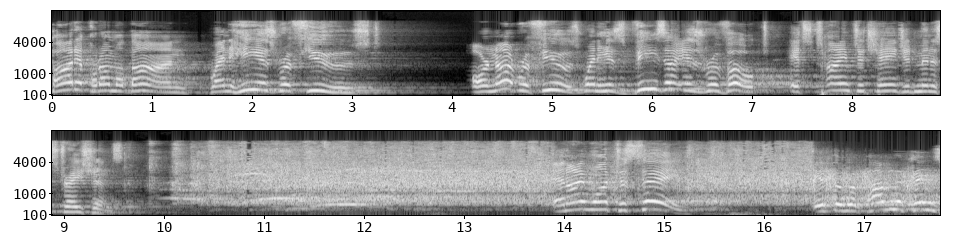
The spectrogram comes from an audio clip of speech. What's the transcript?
Tariq Ramadan, when he is refused, or not refused, when his visa is revoked, it's time to change administrations. And I want to say, if the Republicans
